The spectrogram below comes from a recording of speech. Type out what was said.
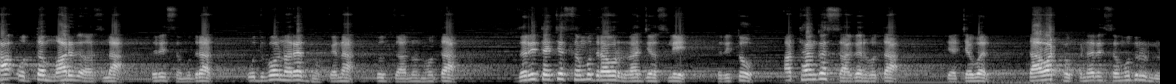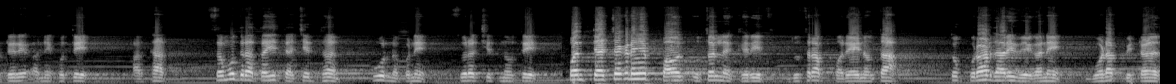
हा उत्तम मार्ग असला तरी समुद्रात उद्भवणाऱ्या धोक्यांना तो जाणून होता. जरी त्याचे समुद्रावर राज्य असले तरी तो अथांग सागर होता. त्याच्यावर दावा ठोकणारे समुद्र लुटेरे अनेक होते. अर्थात समुद्रातही त्याचे धन पूर्णपणे सुरक्षित नव्हते. पण त्याच्याकडे हे पाऊल उचलण्याखेरीज दुसरा पर्याय नव्हता. तो कुराडधारी वेगाने घोडा पिटाळत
